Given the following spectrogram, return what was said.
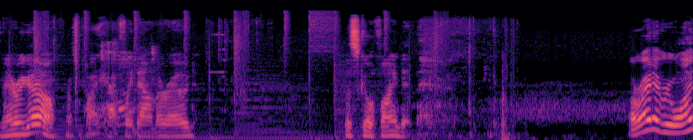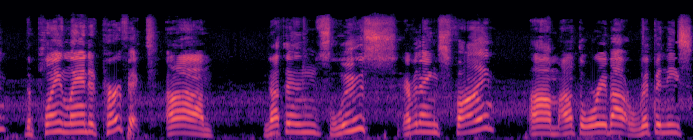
There we go. That's probably halfway down the road. Let's go find it. All right, everyone. The plane landed perfect. Um, nothing's loose. Everything's fine. Um, I don't have to worry about ripping these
